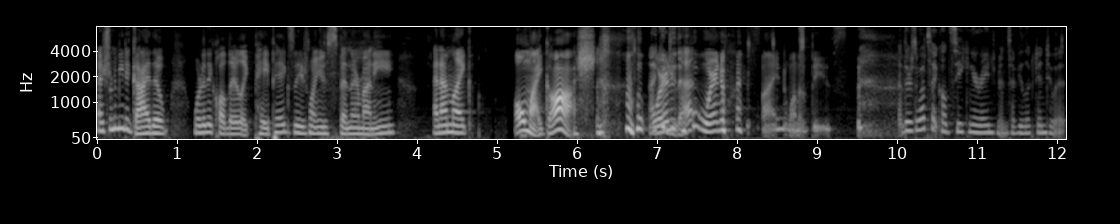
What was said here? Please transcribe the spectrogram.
I just want to meet a guy that what are they called? They're like pay pigs. They just want you to spend their money, and I'm like, oh my gosh, I where do that. Where do I find one of these? There's a website called Seeking Arrangements. Have you looked into it?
